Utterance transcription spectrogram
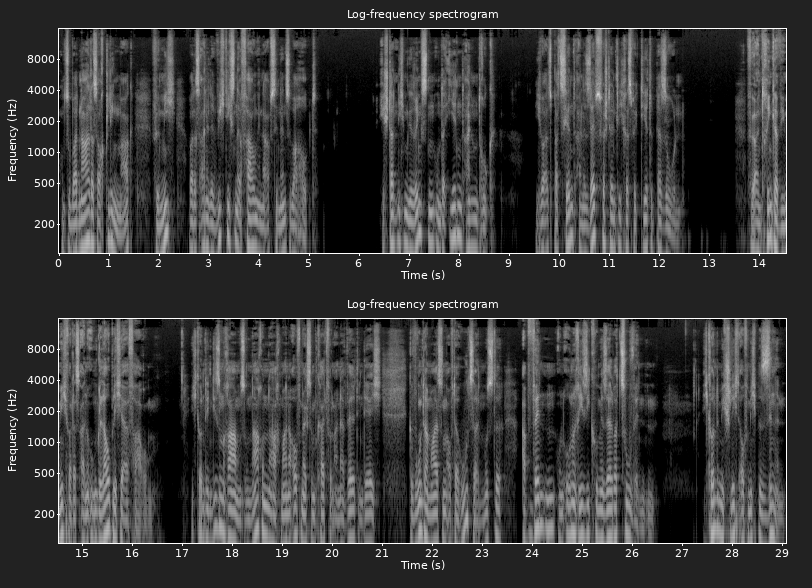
Und so banal das auch klingen mag, für mich war das eine der wichtigsten Erfahrungen in der Abstinenz überhaupt. Ich stand nicht im geringsten unter irgendeinem Druck. Ich war als Patient eine selbstverständlich respektierte Person. Für einen Trinker wie mich war das eine unglaubliche Erfahrung. Ich konnte in diesem Rahmen so nach und nach meine Aufmerksamkeit von einer Welt, in der ich gewohntermaßen auf der Hut sein musste, abwenden und ohne Risiko mir selber zuwenden. Ich konnte mich schlicht auf mich besinnen.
